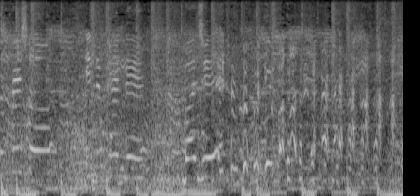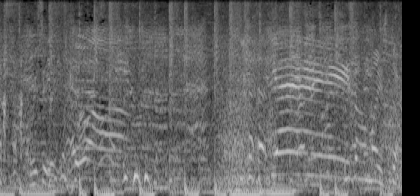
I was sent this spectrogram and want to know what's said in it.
official independent budget Let me see this. Yay! Look at all my stuff.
